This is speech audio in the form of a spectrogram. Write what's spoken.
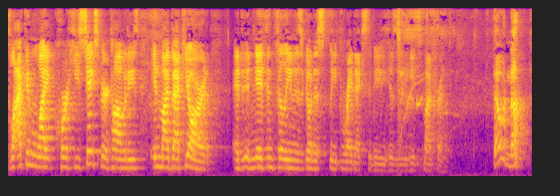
black and white, quirky Shakespeare comedies in my backyard. And, and Nathan Fillion is going to sleep right next to me because he's my friend. That would not.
